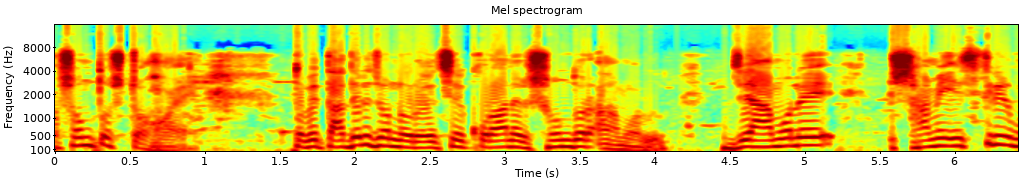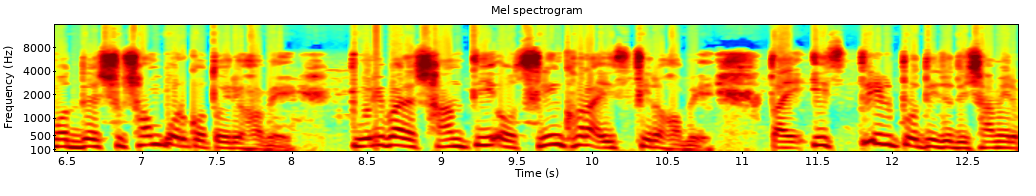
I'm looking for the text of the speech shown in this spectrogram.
অসন্তুষ্ট হয়, তবে তাদের জন্য রয়েছে কোরআনের সুন্দর আমল। যে আমলে স্বামী স্ত্রীর মধ্যে সুসম্পর্ক তৈরি হবে পরিবারে শান্তি ও শৃঙ্খলা স্থির হবে। তাই স্ত্রীর প্রতি যদি স্বামীর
